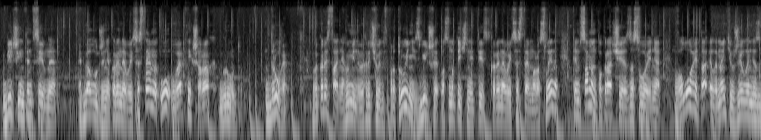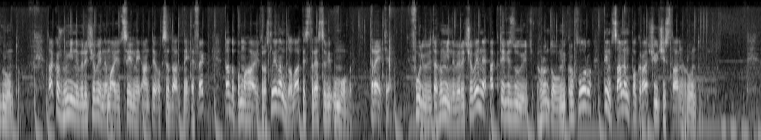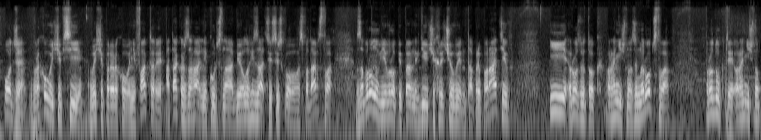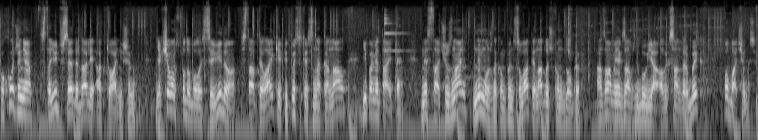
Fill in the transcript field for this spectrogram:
більш інтенсивне галудження кореневої системи у верхніх шарах ґрунту. Друге, використання гумінових речовин в протруєнні збільшує осмотичний тиск кореневої системи рослини, тим самим покращує засвоєння вологи та елементів живлення з ґрунту. Також гумінові речовини мають сильний антиоксидантний ефект та допомагають рослинам долати стресові умови. Третє. Фульові та гумінові речовини активізують ґрунтову мікрофлору, тим самим покращуючи стан ґрунту. Отже, враховуючи всі вище перераховані фактори, а також загальний курс на біологізацію сільського господарства, заборону в Європі певних діючих речовин та препаратів і розвиток органічного землеробства, продукти органічного походження стають все дедалі актуальнішими. Якщо вам сподобалось це відео, ставте лайки, підписуйтесь на канал і пам'ятайте, нестачу знань не можна компенсувати надлишком добрив. А з вами, як завжди, був я, Олександр Бик. Побачимось!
